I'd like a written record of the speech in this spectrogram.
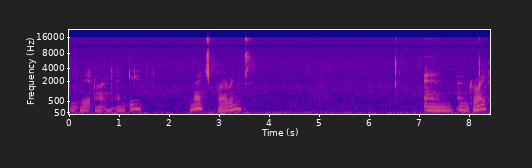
p-a-r-e-n-t match parent and android.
